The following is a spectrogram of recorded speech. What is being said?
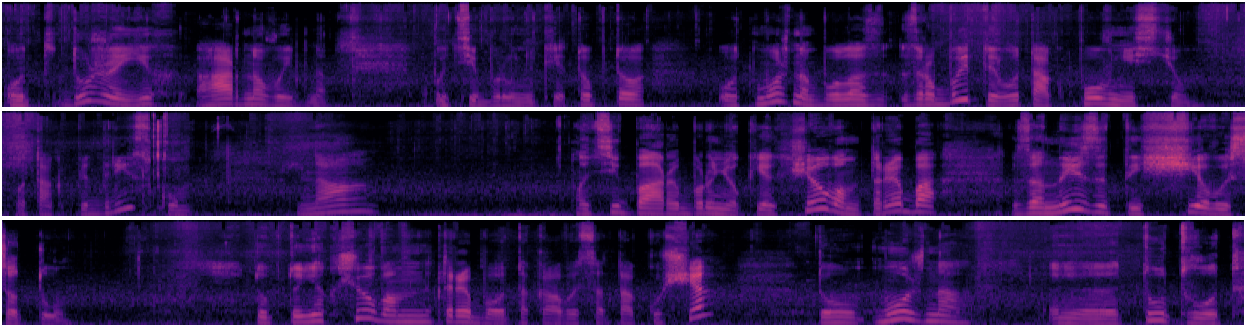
от дуже їх гарно видно, оці бруньки. Тобто, от можна було зробити отак повністю, отак підрізку на оці пари бруньок, якщо вам треба занизити ще висоту. Тобто, якщо вам не треба така висота куща, то можна е, тут, от,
